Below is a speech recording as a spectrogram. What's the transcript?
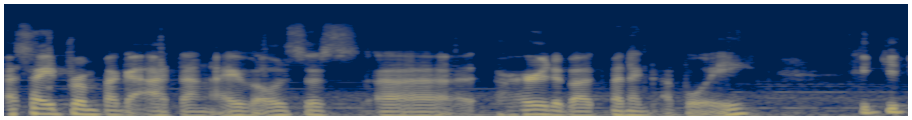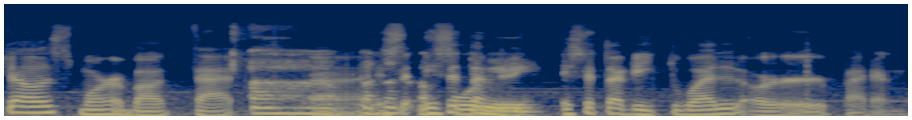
aside from pag-aatang, I've also uh, heard about panag-apoy. Could you tell us more about that? Ah, Uh, is, is, it a, panag-apoy. is it a ritual or parang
